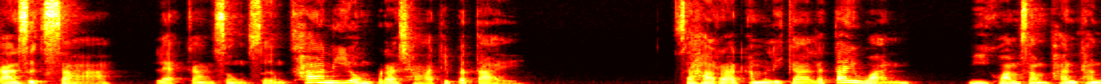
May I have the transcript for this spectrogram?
การศึกษา และการส่งเสริมค่านิยมประชาธิปไตย สหรัฐอเมริกาและไต้หวัน มีความสัมพันธ์ทาง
